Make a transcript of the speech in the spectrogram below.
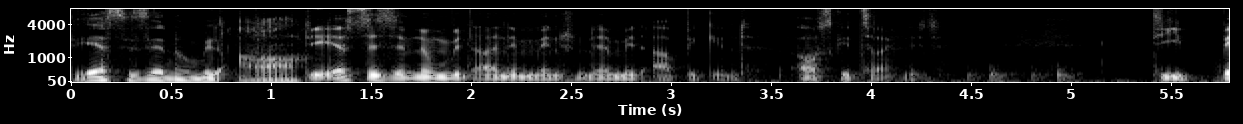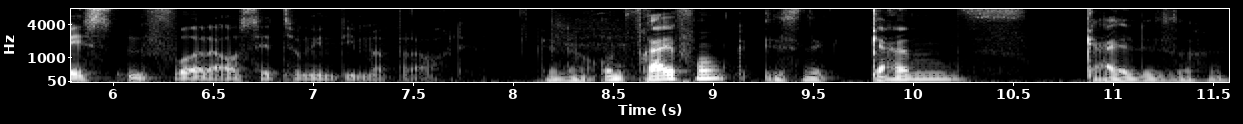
Die erste Sendung mit A. Die erste Sendung mit einem Menschen, der mit A beginnt. Ausgezeichnet. Die besten Voraussetzungen, die man braucht. Genau. Und Freifunk ist eine ganz geile Sache.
